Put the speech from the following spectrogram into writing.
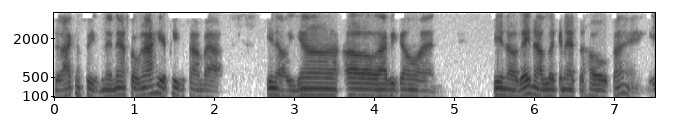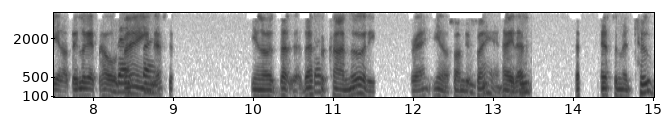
that I can see. And then so when I hear people talking about, you know, young, oh, I be going, you know, they're not looking at the whole thing. You know, if they look at the whole That's thing, right. that's the, you know, that, that's, That's- the continuity, right? You know, so I'm just saying, hey, that's that's testament too.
